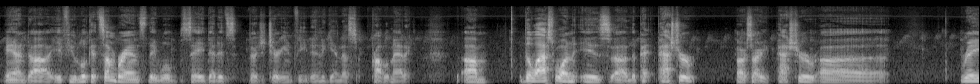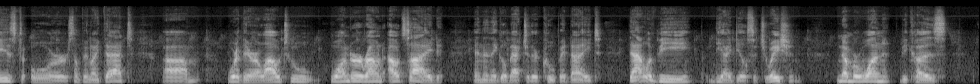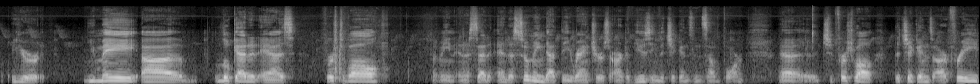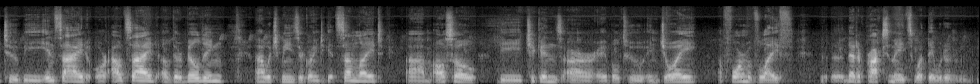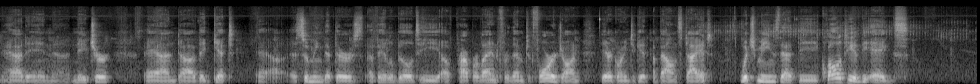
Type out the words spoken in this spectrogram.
and uh, if you look at some brands, they will say that it's vegetarian feed, and again, that's problematic. Um, the last one is uh, the pa- pasture, or sorry, pasture uh, raised or something like that, um, where they're allowed to wander around outside, and then they go back to their coop at night that would be the ideal situation. Number one, because you're you may uh, look at it as first of all, I mean, and I said, and assuming that the ranchers aren't abusing the chickens in some form. Uh, first of all, the chickens are free to be inside or outside of their building, uh, which means they're going to get sunlight. Um, also, the chickens are able to enjoy a form of life uh, that approximates what they would have had in uh, nature, and uh, they get, uh, assuming that there's availability of proper land for them to forage on, they are going to get a balanced diet, which means that the quality of the eggs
